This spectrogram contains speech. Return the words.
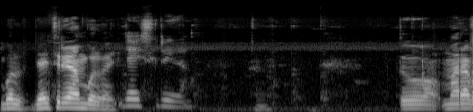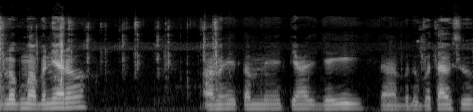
બોલ જય શ્રી રામ બોલ ભાઈ. જય શ્રી રામ. તો મારા બ્લોગમાં બન્યા રહો. અમે તમને ત્યાં જઈ ત્યાં બધું બતાવીશું.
